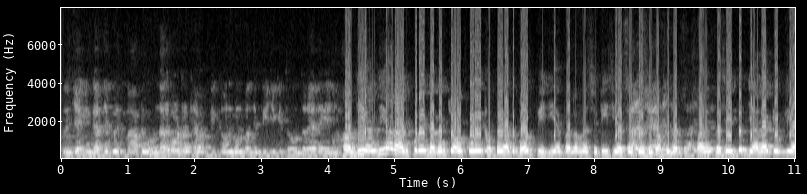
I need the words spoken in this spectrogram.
ਕੋਈ ਚੈਕਿੰਗ ਕਰਦੇ ਕੋਈ ਆਪਣੇ ਕੋਲ ਹੁੰਦਾ ਰਿਕਾਰਡ ਰੱਖਿਆ ਹੋਇਆ ਵੀ ਕੌਣ ਕੌਣ ਬੰਦੇ ਪੀਜੀ ਕਿੱਥੋਂ ਹੁੰਦੇ ਰਹਿ ਰਹੇ ਆ ਜੀ? ਹਾਂਜੀ ਹਾਂਜੀ ਆ ਰਾਜਪੁਰੇ ਗਗਨ ਚੌਕ ਕੋਲੇ ਖੱਬੇ ਹੱਥ ਬਹੁਤ ਪੀਜੀ ਹੈ। ਪਹਿਲਾਂ ਮੈਂ ਸਿਟੀ ਸੀ ਐਸਐਚਓ ਸੀ ਕਾਫੀ ਕਰਦੇ ਸਾਰੇ ਵੈਸੇ ਇੱਧਰ ਜ਼ਿਆਦਾ ਕਿਉਂਕਿ ਆ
